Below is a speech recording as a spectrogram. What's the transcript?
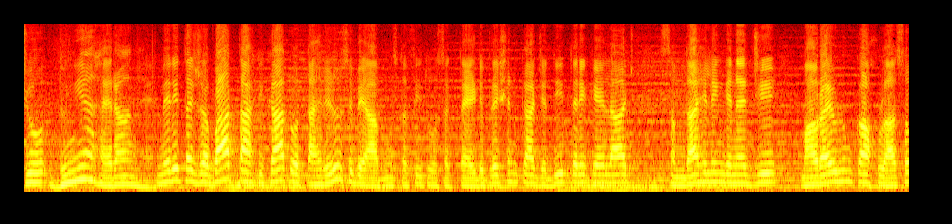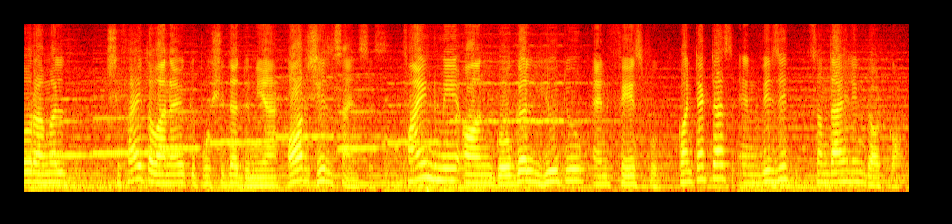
जो दुनिया हैरान है। मेरे तजर्बात, तहकीक़ात और तहरीरों से भी आप मुस्तफ़ हो सकता है। डिप्रेशन का जदीद तरीके इलाज समदा एनर्जी मावराम का खुलासा और अमल, शिफाई तोानाई की पोशीदा दुनिया और जिल sciences. Find me on Google YouTube and Facebook contact us and visit samdahiling.com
